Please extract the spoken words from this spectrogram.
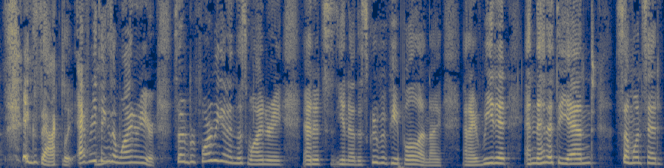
exactly. Everything's a winery here. So I'm performing it in this winery and it's, you know, this group of people and I, and I read it. And then at the end, someone said,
